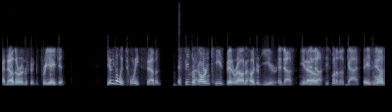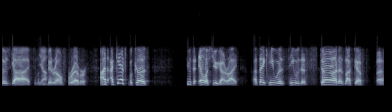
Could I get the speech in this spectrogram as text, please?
another unrestricted free agent. You know, he's only 27. It seems like Incredible. Arden Key's been around 100 years. It does. You know? It does. He's one of those guys. He's yeah. one of those guys. Like Yeah. He's been around forever. I, I guess because he was an LSU guy, right? I think he was he was a stud as like a, a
